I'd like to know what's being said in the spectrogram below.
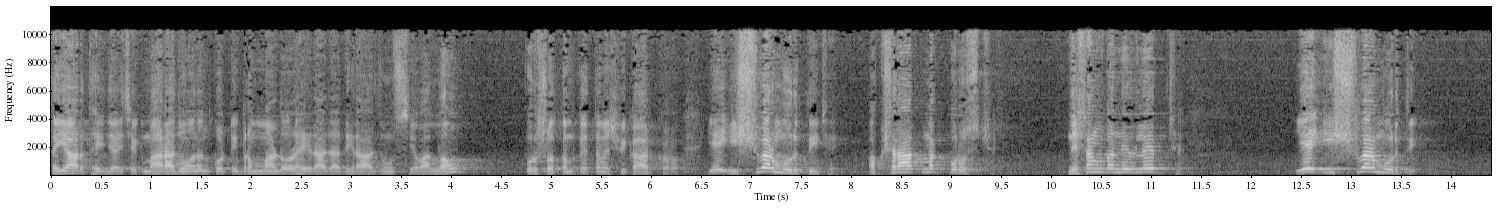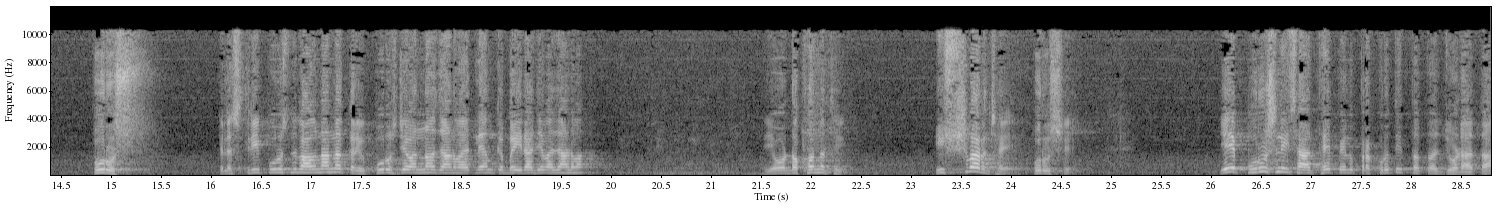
તૈયાર થઈ જાય છે કે મહારાજ, હું અનંત કોટી બ્રહ્માંડો રહી, રાજા ધીરાજ, હું સેવા લઉં. પુરુષોત્તમ કે તમે સ્વીકાર કરો. એ ઈશ્વર મૂર્તિ છે. અક્ષરાત્મક પુરુષ છે. નિસંગ નિર્લેપ છે. એ ઈશ્વર મૂર્તિ, પુરુષ. એટલે સ્ત્રી પુરુષની ભાવના ન કરી પુરુષ જેવા ન જાણવા એટલે એમ કે બૈરા જેવા જાણવા. એવો ડખો નથી. ઈશ્વર છે, પુરુષે. એ પુરુષની સાથે પેલું પ્રકૃતિ તત્વ જોડાતા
